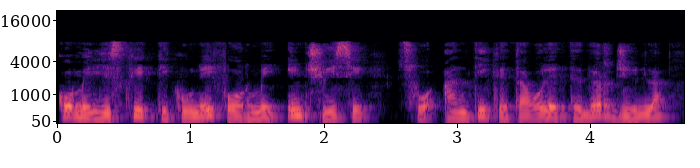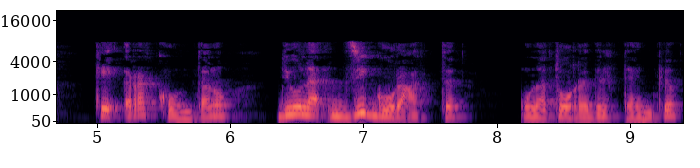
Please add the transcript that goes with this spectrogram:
come gli scritti cuneiformi incisi su antiche tavolette d'argilla che raccontano di una ziggurat, una torre del tempio,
